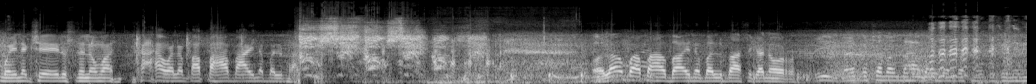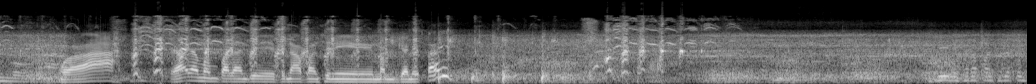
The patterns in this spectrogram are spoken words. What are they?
may nagselos na naman. Walang papahabain na balbas. Walang papahabain na balbas si Kanor. Eh, bakit sa magmahaba ang balbas mo, ganyan mo. Wah! Kaya naman pala hindi pinapansin ni Ma'am Janet ay. Hindi, nasarapan sila pag.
